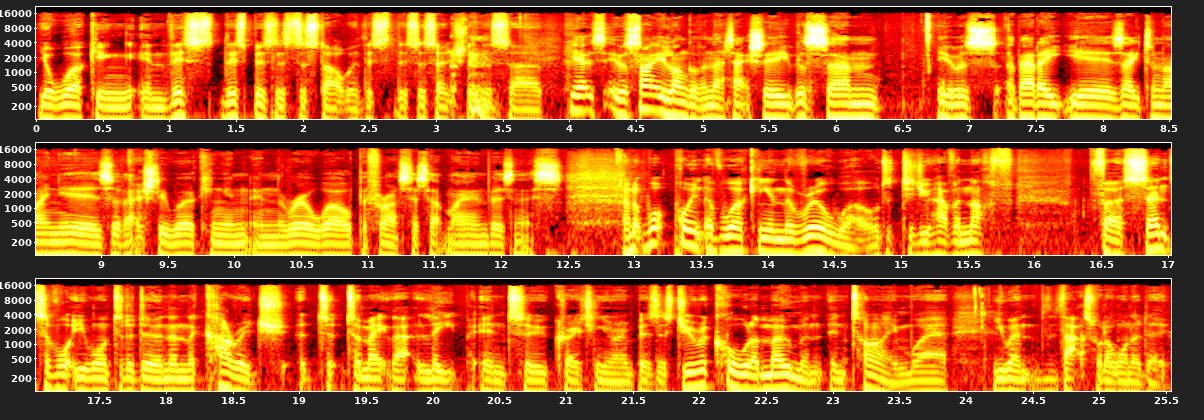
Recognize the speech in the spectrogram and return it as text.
you're working in this this business to start with. This this essentially this. Uh... Yeah, it was, it was, slightly longer than that actually. It was. Um, it was about eight years, eight to nine years of actually working in, in the real world before I set up my own business. And at what point of working in the real world did you have enough first sense of what you wanted to do and then the courage to, to make that leap into creating your own business? Do you recall a moment in time where you went, that's what I want to do?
